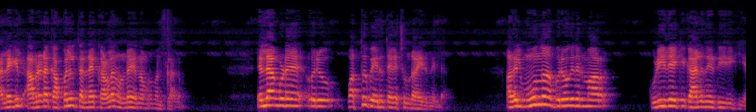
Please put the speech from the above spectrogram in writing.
അല്ലെങ്കിൽ അവരുടെ കപ്പലിൽ തന്നെ കള്ളനുണ്ട് എന്ന് നമ്മൾ മനസ്സിലാക്കണം എല്ലാം കൂടെ ഒരു പത്ത് പേര് തികച്ചുണ്ടായിരുന്നില്ല. അതിൽ മൂന്ന് പുരോഹിതന്മാർ കുഴിയിലേക്ക് കാലു നീട്ടിയിരിക്കുക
